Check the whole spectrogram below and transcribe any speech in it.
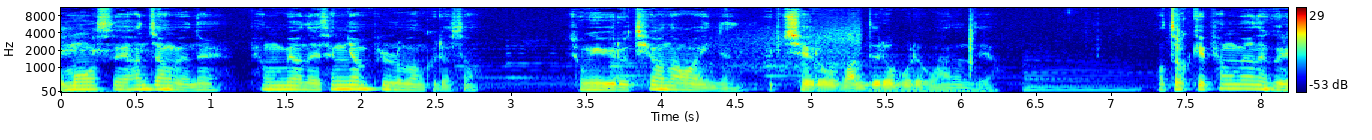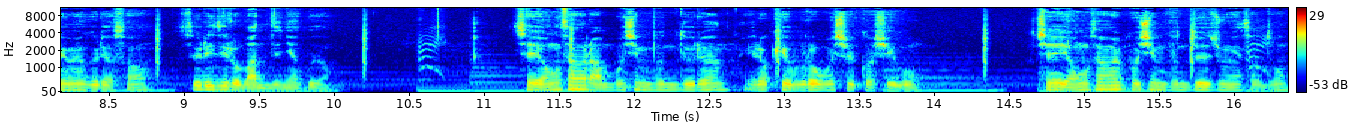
어몽어스의 한 장면을 평면에 색연필로만 그려서 종이 위로 튀어나와 있는 입체로 만들어 보려고 하는데요. 어떻게 평면에 그림을 그려서 3D로 만드냐고요? 제 영상을 안 보신 분들은 이렇게 물어보실 것이고 제 영상을 보신 분들 중에서도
